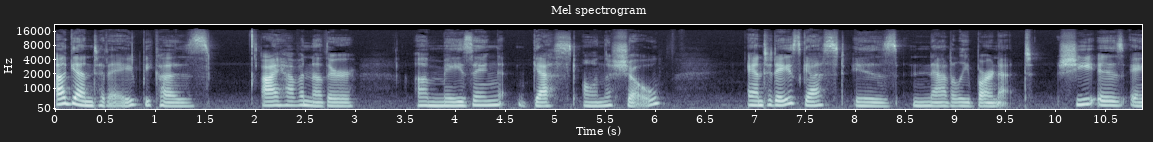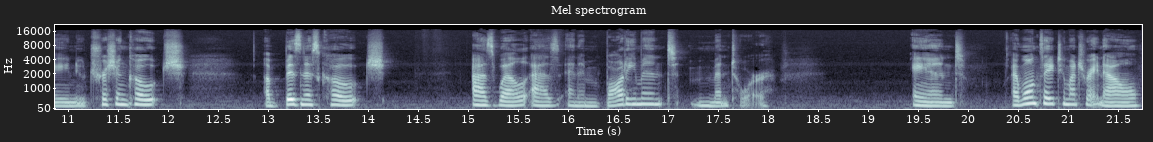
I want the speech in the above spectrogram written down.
again today because I have another amazing guest on the show. And today's guest is Natalie Barnett. She is a nutrition coach, a business coach, as well as an embodiment mentor. And I won't say too much right now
